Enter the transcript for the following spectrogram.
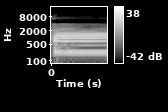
Bye.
